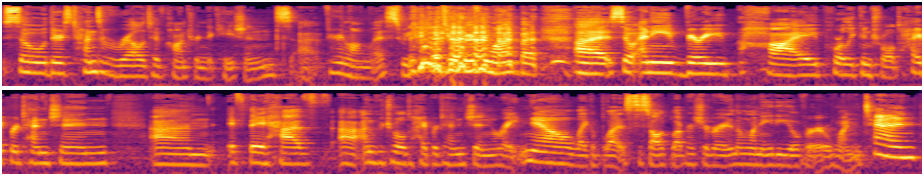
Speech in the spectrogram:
so there's tons of relative contraindications. Uh, very long list. We can go through if you want, but uh, so any very high, poorly controlled hypertension, um, if they have uh, uncontrolled hypertension right now, like a blood systolic blood pressure greater than 180 over 110.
